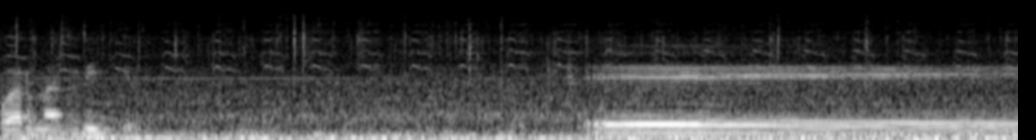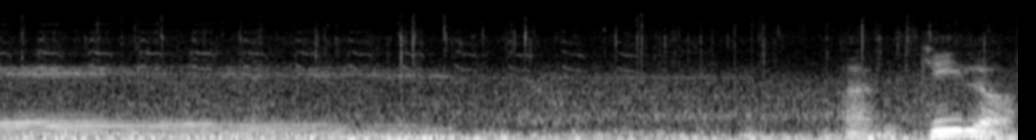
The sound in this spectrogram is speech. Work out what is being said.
O armadrillo. Eh... Anquilo.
